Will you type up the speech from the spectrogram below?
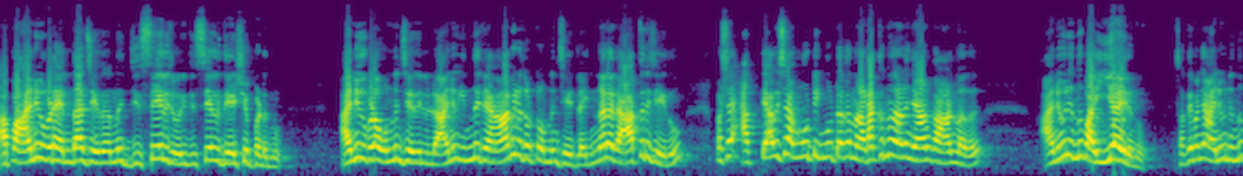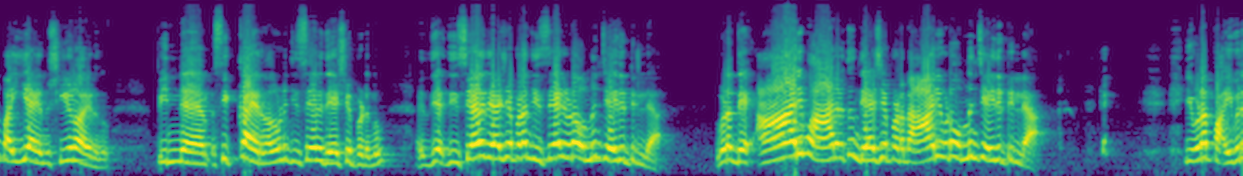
അപ്പോൾ അനു ഇവിടെ എന്താ ചെയ്തതെന്ന് ജിസേൽ ചോദിക്കും ജിസേൽ ദേഷ്യപ്പെടുന്നു. അനു ഇവിടെ ഒന്നും ചെയ്തില്ലല്ലോ. അനു ഇന്ന് രാവിലെ തൊട്ട് ഒന്നും ചെയ്തില്ല ഇന്നലെ രാത്രി ചെയ്തു. പക്ഷേ അത്യാവശ്യം അങ്ങോട്ടും ഇങ്ങോട്ടൊക്കെ നടക്കുന്നതാണ് ഞാൻ കാണുന്നത്. അനുവിന് ഇന്ന് വയ്യായിരുന്നു. സത്യം പറഞ്ഞാൽ അനുവിന് ഇന്ന് വയ്യായിരുന്നു ക്ഷീണമായിരുന്നു. പിന്നെ സിക്കായിരുന്നു അതുകൊണ്ട് ജിസേൽ ദേഷ്യപ്പെടുന്നു. ജിസേൽ ദേഷ്യപ്പെടാൻ ജിസേൽ ഇവിടെ ഒന്നും ചെയ്തിട്ടില്ല. ഇവിടെ ആരും ആരടുത്തും ദേഷ്യപ്പെടണ്ട ആരും ഇവിടെ ഒന്നും ചെയ്തിട്ടില്ല. ഇവിടെ ഇവർ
